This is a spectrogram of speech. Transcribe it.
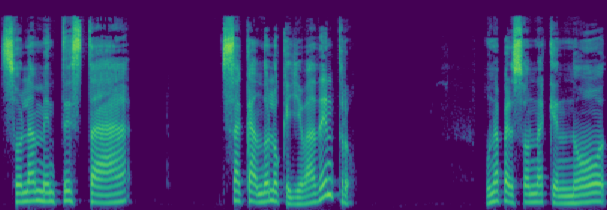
solamente está sacando lo que lleva adentro. Una persona que no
